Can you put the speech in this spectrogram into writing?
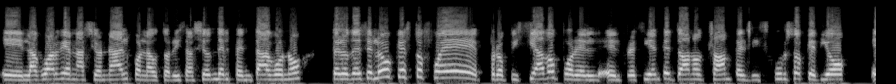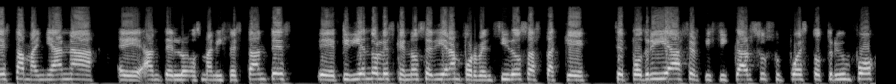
eh, la Guardia Nacional con la autorización del Pentágono pero desde luego que esto fue propiciado por el, presidente Donald Trump, el discurso que dio esta mañana eh, ante los manifestantes eh, pidiéndoles que no se dieran por vencidos hasta que se podría certificar su supuesto triunfo.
